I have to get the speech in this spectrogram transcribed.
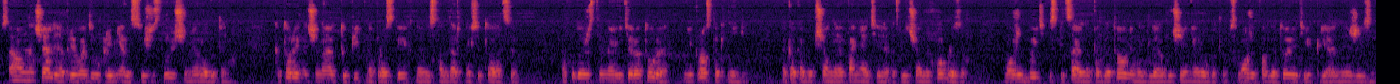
В самом начале я приводил примеры с существующими роботами, которые начинают тупить на простых, но нестандартных ситуациях. А художественная литература не просто книги, а как обобщенное понятие отвлеченных образов, может быть и специально подготовленных для обучения роботов, сможет подготовить их к реальной жизни.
